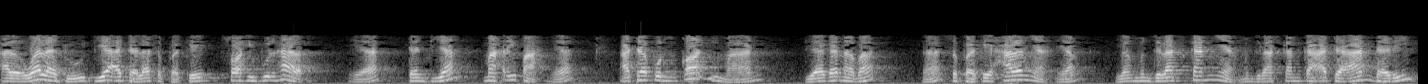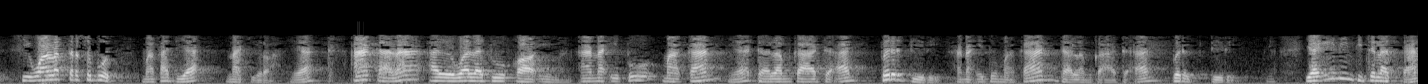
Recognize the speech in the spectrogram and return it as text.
al-waladu dia adalah sebagai sahibul hal, ya, dan dia makrifah, ya. Adapun qa'iman, dia kan apa? Nah, sebagai halnya yang yang menjelaskannya, menjelaskan keadaan dari si walad tersebut, maka dia nakirah ya. Akala al waladu qa'iman. Anak itu makan ya dalam keadaan berdiri. Anak itu makan dalam keadaan berdiri. Ya. Yang ingin dijelaskan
